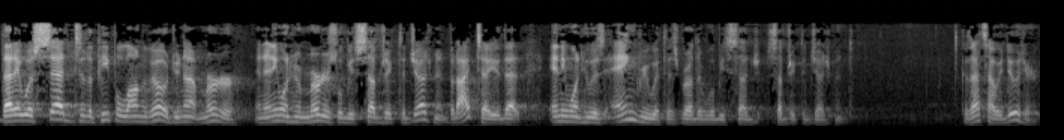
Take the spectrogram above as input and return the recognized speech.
that it was said to the people long ago, Do not murder, and anyone who murders will be subject to judgment. But I tell you that anyone who is angry with his brother will be subject to judgment. Because that's how we do it here.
